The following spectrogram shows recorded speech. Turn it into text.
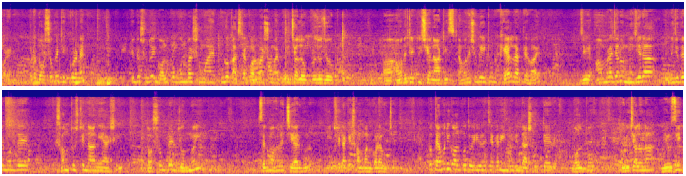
করে না। ওটা দর্শকে ঠিক করে নেয়। কিন্তু শুধু এই গল্প বনবার সময়, পুরো কাজটা করবার সময় পরিচালক, প্রযোজক আমাদের টেকনিশিয়ান আর্টিস্ট আমাদের শুধু এইটুকু খেয়াল রাখতে হয় যে আমরা যেন নিজেরা নিজেদের মধ্যে সন্তুষ্টি না নিয়ে আসি, দর্শকদের জন্যই সিনেমা হলের চেয়ারগুলো সেটাকে সম্মান করা উচিত। তো তেমনই গল্প তৈরি হয়েছে এখানে ইন্দ্রদীপ দাশগুপ্তের গল্প, পরিচালনা মিউজিক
